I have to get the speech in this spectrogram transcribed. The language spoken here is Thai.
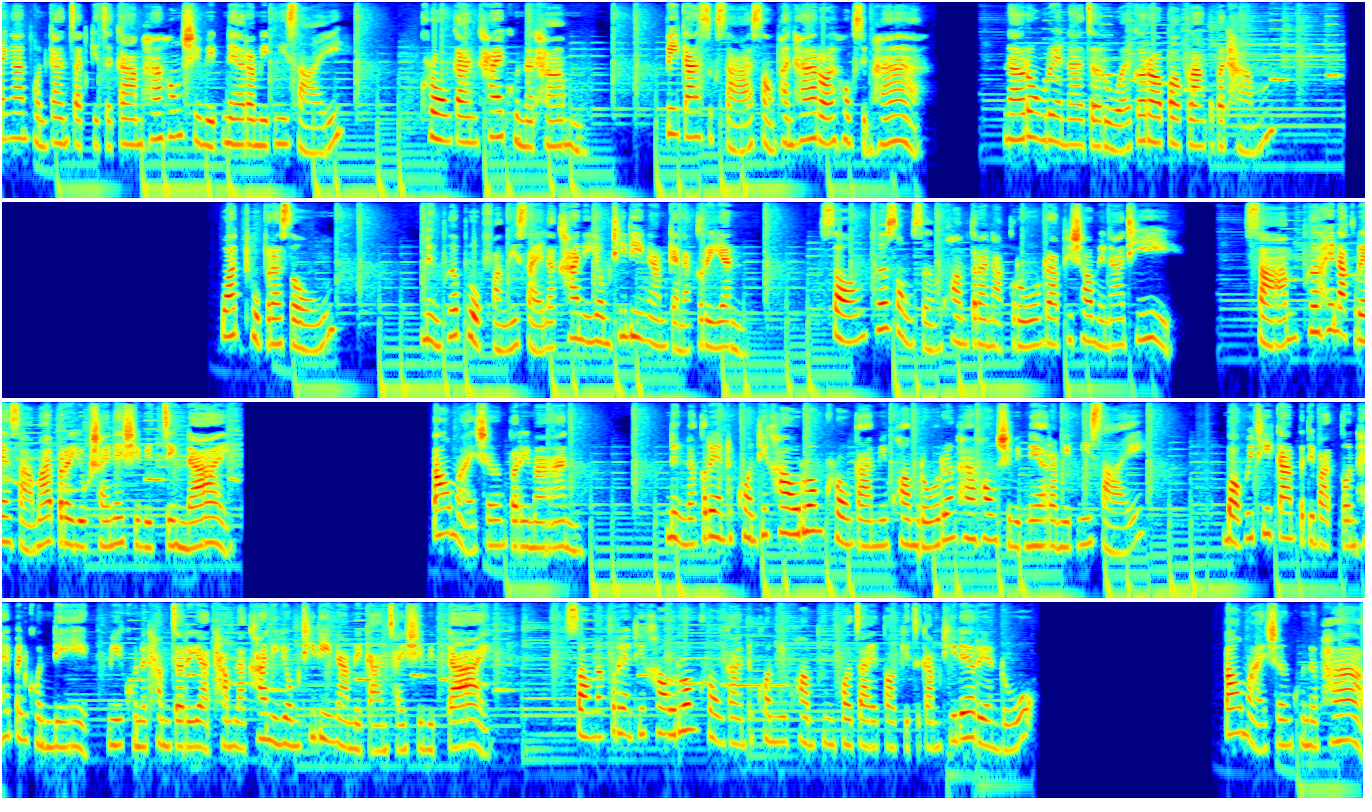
ายงานผลการจัดกิจกรรม 5 ห้องชีวิตเนรมิตนิสัย โครงการค่ายคุณธรรม ปีการศึกษา 2565 ณ โรงเรียนนาจรวยกรอปกลางอุปถัมภ์ วัตถุประสงค์ 1. เพื่อปลูกฝังนิสัยและค่านิยมที่ดีงามแก่นักเรียน 2. เพื่อส่งเสริมความตระหนักรู้รับผิดชอบในหน้าที่ 3. เพื่อให้นักเรียนสามารถประยุกต์ใช้ในชีวิตจริงได้ เป้าหมายเชิงปริมาณ 1. นักเรียนทุกคนที่เข้าร่วมโครงการมีความรู้เรื่อง 5 ห้องชีวิตเนรมิตนิสัย บอกวิธีการปฏิบัติตนให้เป็นคนดี มีคุณธรรมจริยธรรมและค่านิยมที่ดีงามในการใช้ชีวิตได้ 2. นักเรียนที่เข้าร่วมโครงการทุกคนมีความพึงพอใจต่อกิจกรรมที่ได้เรียนรู้ เป้าหมายเชิงคุณภาพ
